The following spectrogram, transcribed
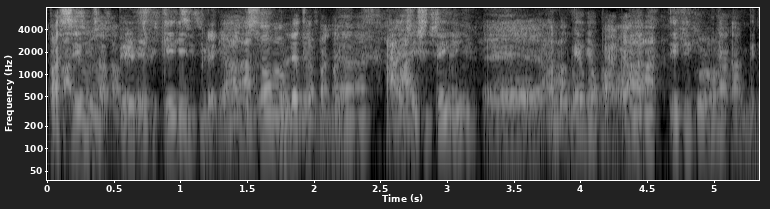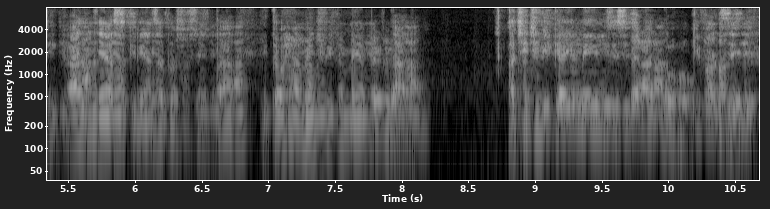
passei uns apertos, fiquei desempregado, só a mulher trabalhando, aí a gente tem é, aluguel para pagar, tem que colocar comida em casa, tem as crianças para sustentar, então realmente fica meio apertado. A gente fica aí meio desesperado, pô, o que fazer?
